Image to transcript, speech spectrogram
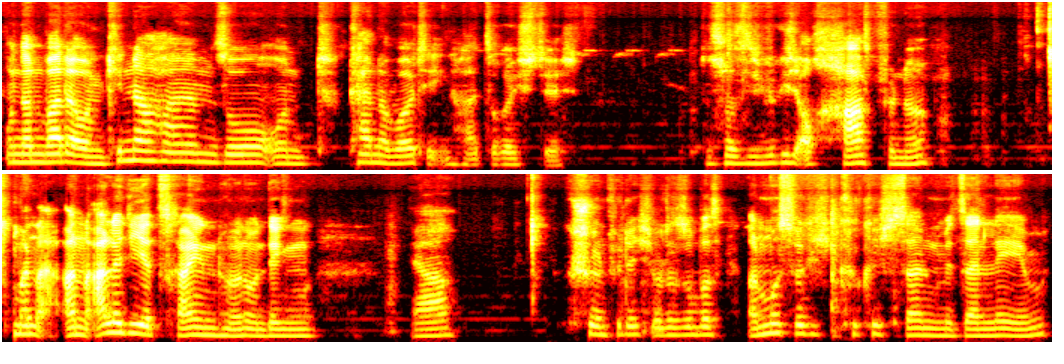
Und dann war der auch im Kinderheim so und keiner wollte ihn halt so richtig. Das, was ich wirklich auch hart finde. Man, an alle, die jetzt reinhören und denken, ja, schön für dich oder sowas, man muss wirklich glücklich sein mit seinem Leben,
